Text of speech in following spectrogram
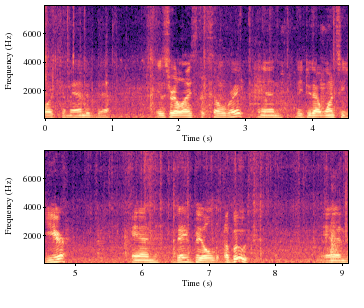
Lord commanded the Israelites to celebrate. And they do that once a year. And they build a booth. And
